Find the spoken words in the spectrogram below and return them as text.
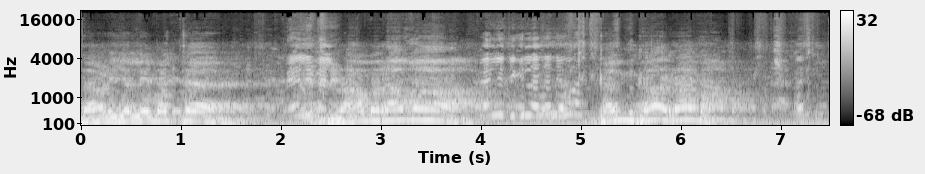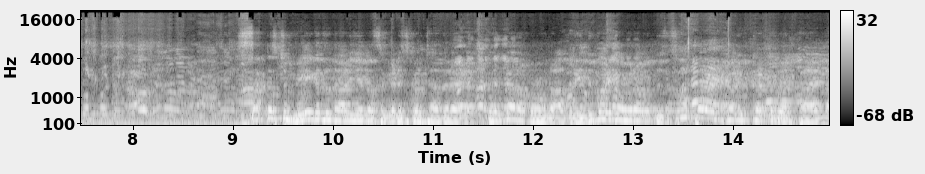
ದಾಳಿಯಲ್ಲಿ ಮತ್ತೆ ರಾಮ ರಾಮ. ಗಂಗಾ ರಾಮ ಸಾಕಷ್ಟು ವೇಗದ ದಾಳಿಯನ್ನು ಸಂಘಟಿಸಿಕೊಳ್ತಾ ಇದ್ದಾರೆ ಗಂಗಾರಾಮ್ ಅವರು ಆದ್ರೆ ಇದುವರೆಗೆ ಅವರ ಒಂದು ಸೂಪರ್ ಕಂಡು ಬರ್ತಾ ಇಲ್ಲ.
